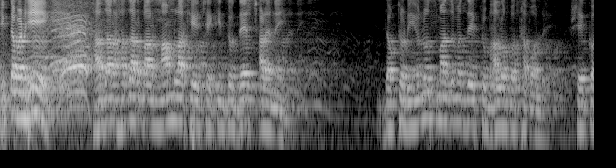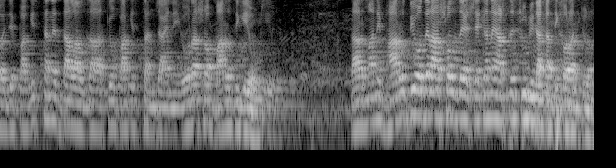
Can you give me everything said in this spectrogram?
ঠিকটা বা ঠিক? হাজার হাজার বার মামলা খেয়েছে, কিন্তু দেশ ছাড়ে নেই। ডক্টর ইউনুস মাঝে মধ্যে একটু ভালো কথা বলে। সে কয় যে, পাকিস্তানের দালাল দ্বারা কেউ পাকিস্তান যায়নি, ওরা সব ভারতে গিয়ে উঠছে তার মানে ভারতীয় ওদের আসল দেশ এখানে আসছে চুরি ডাকাতি করার জন্য।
